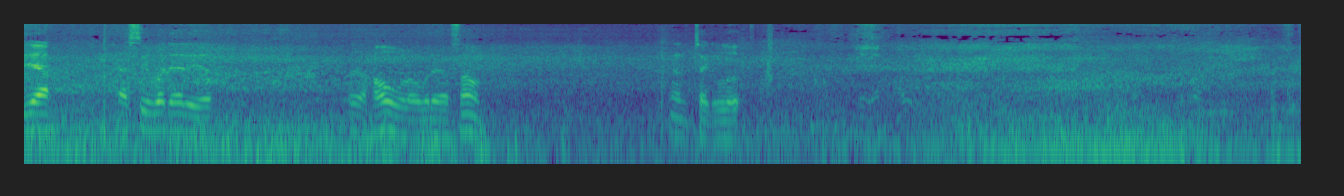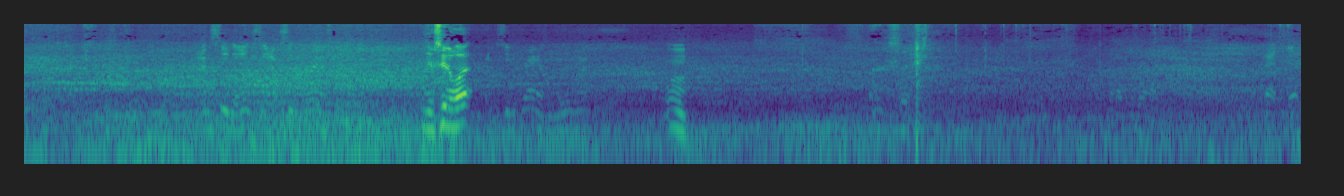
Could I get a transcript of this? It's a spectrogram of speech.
Yeah. Let's see what that is. There's a hole over there or something. Let's take a look. I see the inside. I can see the grass. You see the what? I can see the grass. Mm. That, that.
